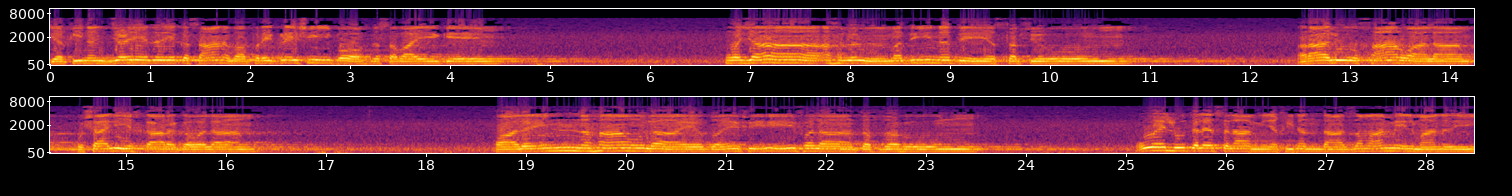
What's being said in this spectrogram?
یقینا جڑے دے کسان باپرے کریشی بوخ سوائی کے وجاء أهل المدينة يستبشرون. رالو خار والا خوشحالی اخکار کولا قال ان هؤلاء ضيفي فلا تفضحون. ویلوت علیہ السلام، یقینا دا زمان میں علمان دی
